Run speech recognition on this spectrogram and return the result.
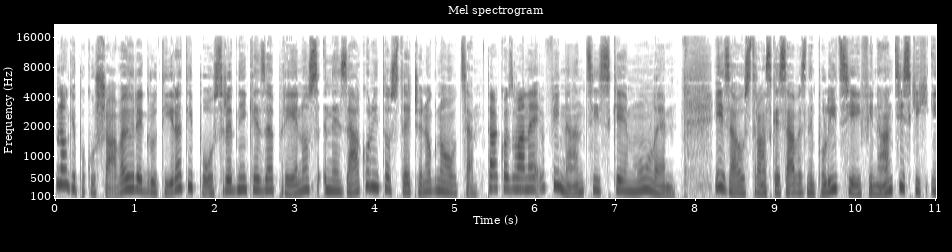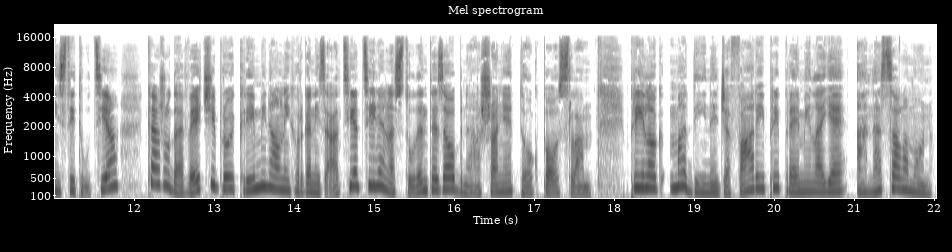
Mnogi pokušavaju regrutirati posrednike za prijenos nezakonito stečenog novca, takozvane financijske mule. Iz Australske savezne policije i financijskih institucija kažu da je veći broj kriminalnih organizacija cilja na studente za obnašanje tog posla. Prilog Madine Džafari pripremila je Ana Solomon.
